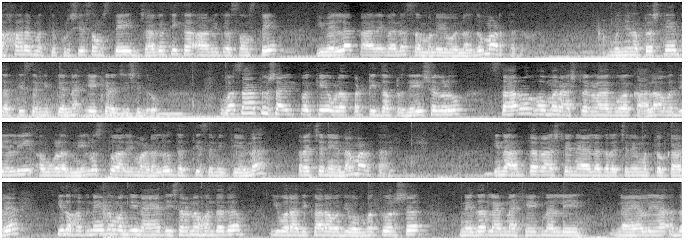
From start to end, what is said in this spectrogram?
ಆಹಾರ ಮತ್ತು ಕೃಷಿ ಸಂಸ್ಥೆ, ಜಾಗತಿಕ ಆರೋಗ್ಯ ಸಂಸ್ಥೆ, ಇವೆಲ್ಲ ಕಾರ್ಯಗಳನ್ನು ಸಮನ್ವಯವನ್ನು ಅದು ಮಾಡ್ತದೆ. ಮುಂದಿನ ಪ್ರಶ್ನೆ, ದತ್ತಿ ಸಮಿತಿಯನ್ನು ಏಕೆ ರಚಿಸಿದ್ರು? ವಸಾಹತುಶಾಹಿತ್ವಕ್ಕೆ ಒಳಪಟ್ಟಿದ್ದ ಪ್ರದೇಶಗಳು ಸಾರ್ವಭೌಮ ರಾಷ್ಟ್ರಗಳಾಗುವ ಕಾಲಾವಧಿಯಲ್ಲಿ ಅವುಗಳ ಮೇಲುಸ್ತುವಾರಿ ಮಾಡಲು ದತ್ತಿ ಸಮಿತಿಯನ್ನ ರಚನೆಯನ್ನ ಮಾಡ್ತಾರೆ. ಇನ್ನು ಅಂತಾರಾಷ್ಟ್ರೀಯ ನ್ಯಾಯಾಲಯದ ರಚನೆ ಮತ್ತು ಕಾರ್ಯ. ಇದು ಹದಿನೈದು ಮಂದಿ ನ್ಯಾಯಾಧೀಶರನ್ನು ಹೊಂದದ. ಇವರ ಅಧಿಕಾರಾವಧಿ ಒಂಬತ್ತು ವರ್ಷ. ನೆದರ್ಲ್ಯಾಂಡ್ನ ಹೇಗ್ನಲ್ಲಿ ನ್ಯಾಯಾಲಯ ಅದ.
